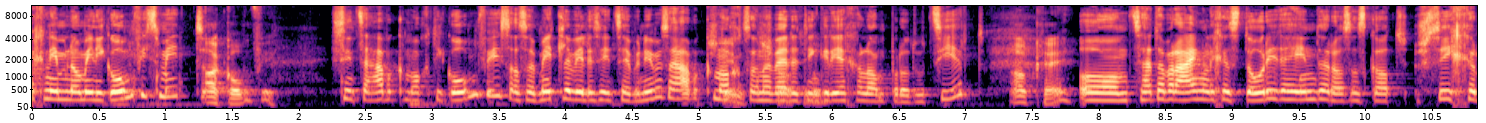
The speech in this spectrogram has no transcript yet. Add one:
ich nehme noch meine Gomfis mit. Ah, Konfi. Es sind selber gemachte Gomfis. Also mittlerweile sind sie eben nicht mehr selber gemacht, Stimmt, sondern werden in Griechenland produziert. Okay. Und es hat aber eigentlich eine Story dahinter. Also es geht sicher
